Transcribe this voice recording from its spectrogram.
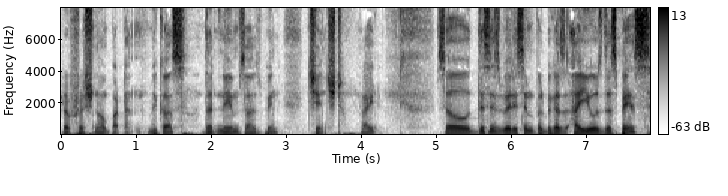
refresh now button because the names has been changed right? So this is very simple because I use the space.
